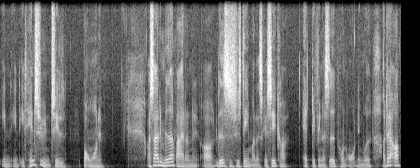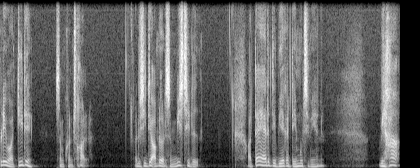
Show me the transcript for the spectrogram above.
en, en, et hensyn til borgerne. Og så er det medarbejderne og ledelsessystemerne skal sikre, at det finder sted på en ordentlig måde. Og der oplever de det som kontrol. Og det vil sige, de oplever det som mistillid. Og der er det, det virker demotiverende. Vi har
